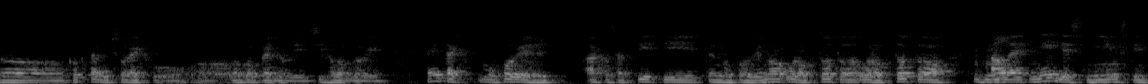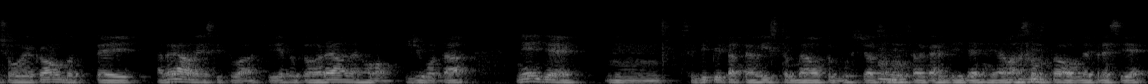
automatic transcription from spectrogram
uh, koktavý človek ku uh, logopédovi, psychologovi, hej, tak mu povie, že ako sa cíti, ten mu povie, no urob toto, urob toto, Mhm. ale nejde s ním, s tým človekom do tej reálnej situácie, do toho reálneho života. Nejde mm, si vypýtať ten lístok na autobus, čo ja som Mhm. musel každý deň, ja mal som z toho depresie.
